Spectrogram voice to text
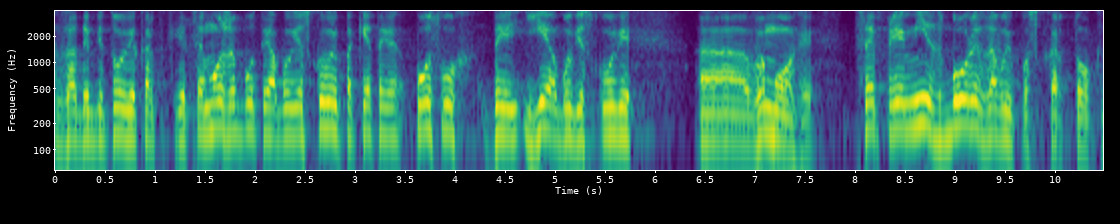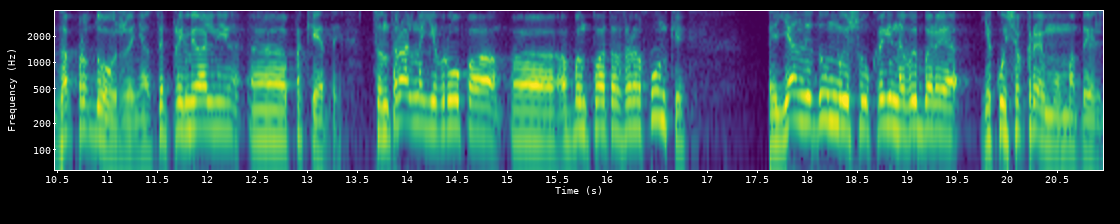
за дебітові картки, це може бути обов'язкові пакети послуг, де є обов'язкові вимоги. Це прямі збори за випуск карток, за продовження, це преміальні пакети. Центральна Європа, абонплата за рахунки. Я не думаю, що Україна вибере якусь окрему модель.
